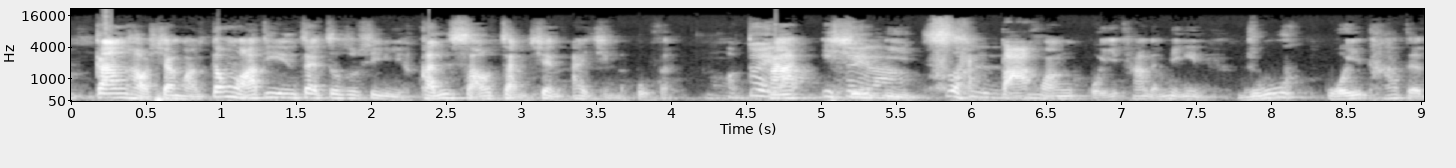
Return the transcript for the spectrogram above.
刚好相反，东华帝君在这出戏里很少展现爱情的部分。哦，对，他一心以四海八荒为他的命运，如为他的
